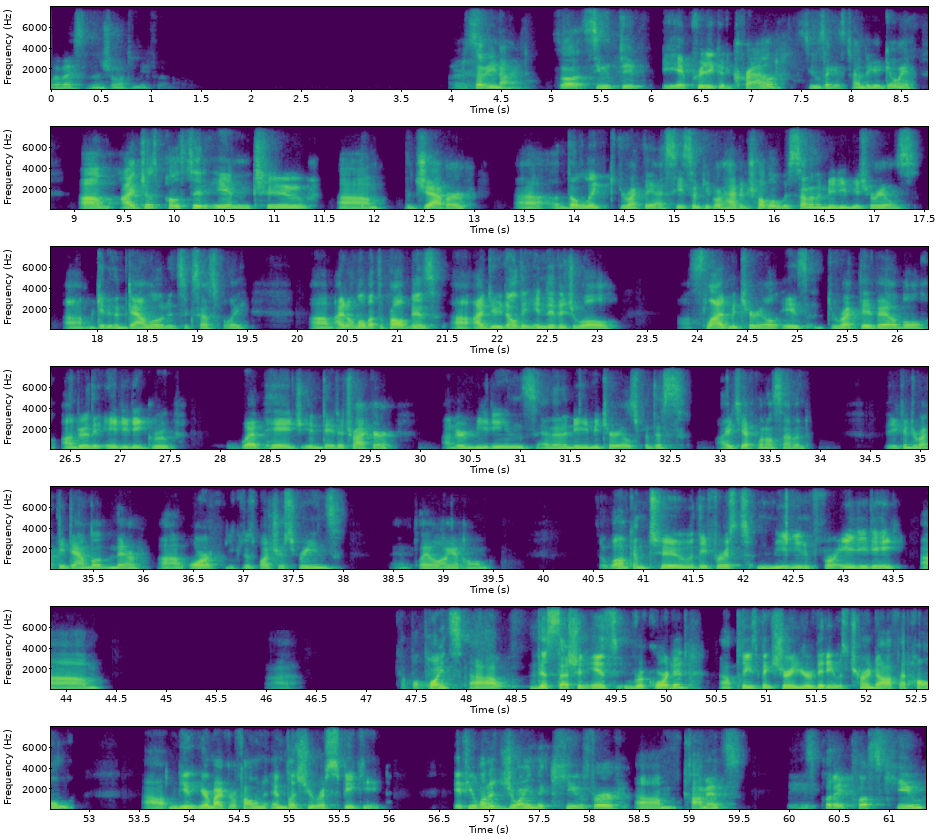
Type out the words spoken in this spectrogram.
WebEx isn't showing to me. 179. So it seems to be a pretty good crowd. Seems like it's time to get going. Um, I just posted into um, the Jabber uh, the link directly. I see some people are having trouble with some of the media materials, um, getting them downloaded successfully. Um, I don't know what the problem is. Uh, I do know the individual uh, slide material is directly available under the ADD group webpage in Data Tracker under meetings and then the meeting materials for this IETF 107. You can directly download them there, uh, or you can just watch your screens and play along at home. So welcome to the first meeting for ADD. Um, uh, couple points. Uh, this session is recorded. Uh, please make sure your video is turned off at home. Uh, mute your microphone unless you are speaking. If you want to join the queue for um, comments, please put a plus Q.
